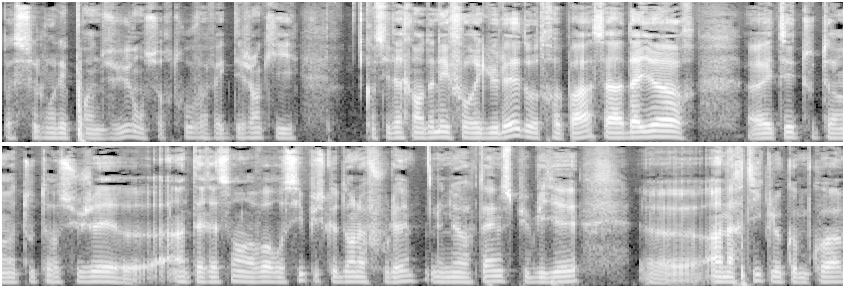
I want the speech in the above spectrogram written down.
bah, selon les points de vue, on se retrouve avec des gens qui considèrent qu'à un donné il faut réguler, d'autres pas. Ça a d'ailleurs euh, été tout un tout un sujet euh, intéressant à voir aussi puisque dans la foulée, le New York Times publiait euh, un article comme quoi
